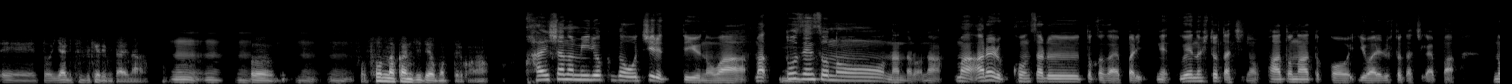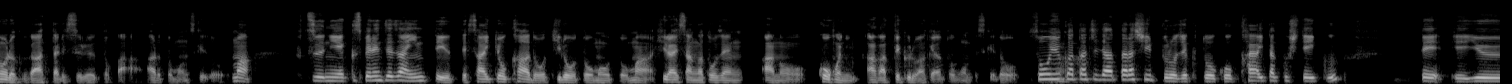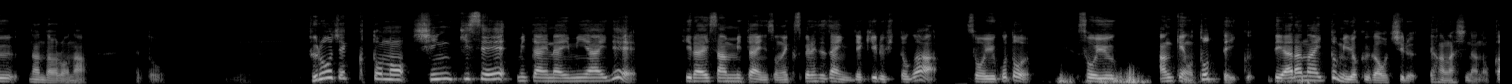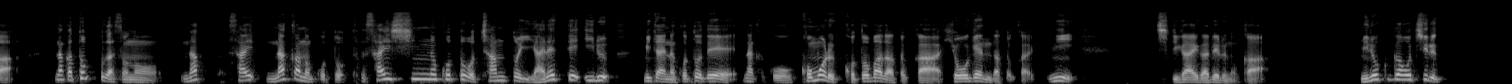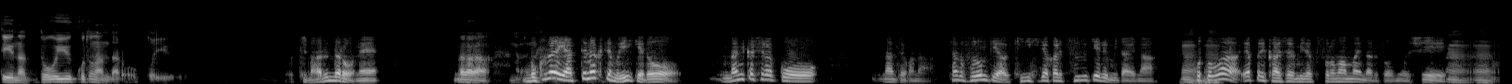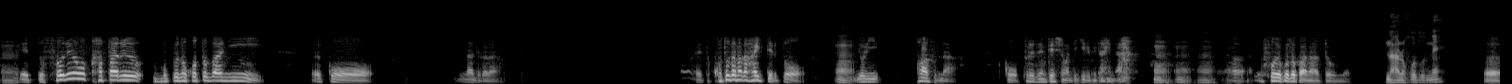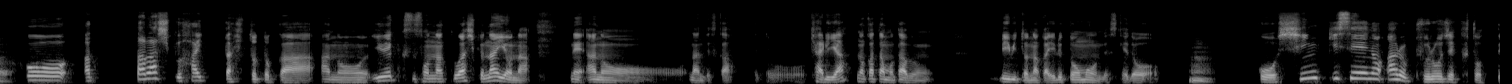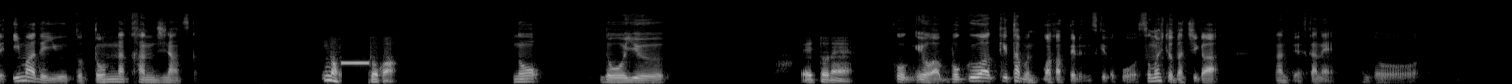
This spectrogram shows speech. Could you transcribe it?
えー、とやり続けるみたいな、うんうんうん。うん、うんうんそそんな感じで思ってるかな。会社の魅力が落ちるっていうのは、まあ、うん。当然その、なんだろうな、まあ、あらゆるコンサルとかがやっぱりね、上の人たちのパートナーとかを言われる人たちがやっぱ能力があったりするとかあると思うんですけど、まあ、普通にエクスペリエンスデザインって言って最強カードを切ろうと思うと、まあ、平井さんが当然、あの、候補に上がってくるわけだと思うんですけど、そういう形で新しいプロジェクトをこう開拓していくっていう、なんだろうな、えっと、プロジェクトの新規性みたいな意味合いで、平井さんみたいにそのエクスペリエンスデザインできる人が、そういうことを、そういう案件を取っていくでやらないと魅力が落ちるって話なのか、なんかトップがそのな最中のこと、最新のことをちゃんとやれているみたいなことで、なんかこう、こもる言葉だとか表現だとかに違いが出るのか、魅力が落ちるっていうのはどういうことなんだろうという。どっちもあるんだろうね。だから、僕がやってなくてもいいけど、何かしらこう、なんていうのかな、ちゃんとフロンティアを切り開かれ続けるみたいなこと、は、やっぱり会社の魅力そのまんまになると思うしうん、うんうんうんえっと、それを語る僕の言葉に、こう、なんていうかな、えっと、言霊が入ってると、うんよりパワフルな、こう、プレゼンテーションができるみたいな、うんうんうんうんあそういうことかなと思なるほどね。う。うん。こう新しく入った人とか、あの UX そんな詳しくないような、ね、あのなんですか、えっと、キャリアの方も多分、ビビットの中いると思うんですけど、うん。こう新規性のあるプロジェクトって今で言うとどんな感じなんですか？とか、の、どういう、えっとね、こう要は僕はけ多分分かってるんですけど、こうその人たちが、なんていうんですかね、えっと、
